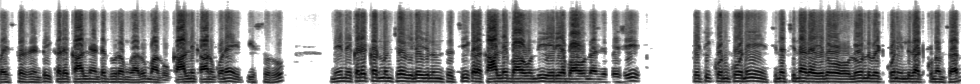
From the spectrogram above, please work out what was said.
వైస్ ప్రెసిడెంట్ ఇక్కడే కాలనీ అంటే దూరం కాదు మాకు కాలనీ కానుకొనే తీస్తున్నారు మేము ఎక్కడెక్కడి నుంచో విలేజ్ నుంచి వచ్చి ఇక్కడ కాలనీ బాగుంది ఏరియా బాగుంది అని చెప్పేసి పెట్టి కొనుక్కొని చిన్న చిన్నగా ఏదో లోన్లు పెట్టుకొని ఇల్లు కట్టుకున్నాం సార్.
